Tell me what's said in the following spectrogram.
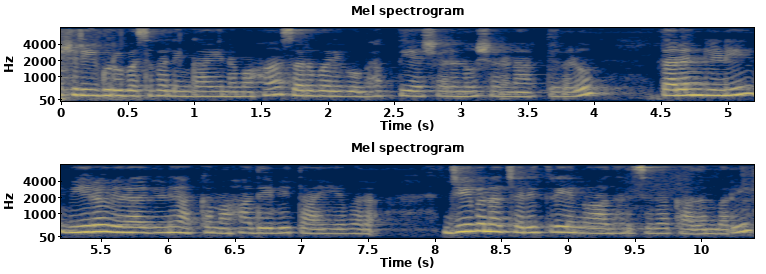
ಶ್ರೀ ಗುರು ಬಸವಲಿಂಗಾಯ ನಮಃ. ಸರ್ವರಿಗೂ ಭಕ್ತಿಯ ಶರಣು ಶರಣಾರ್ಥಿಗಳು. ತರಂಗಿಣಿ ವೀರವಿರಾಗಿಣಿ ಅಕ್ಕ ಮಹಾದೇವಿ ತಾಯಿಯವರ ಜೀವನ ಚರಿತ್ರೆಯನ್ನು ಆಧರಿಸಿದ ಕಾದಂಬರಿ.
